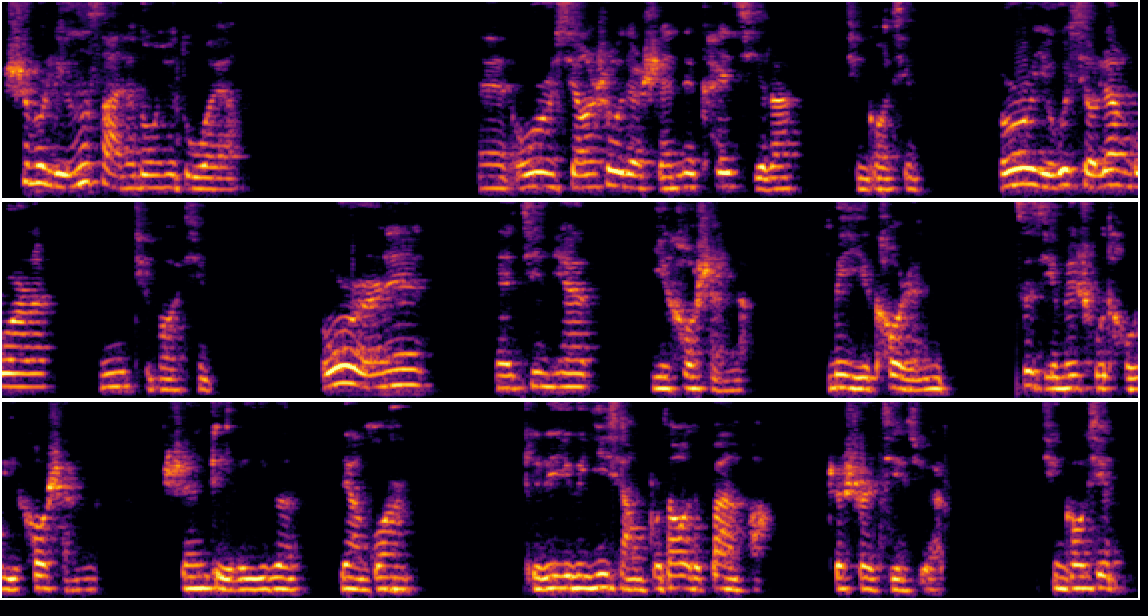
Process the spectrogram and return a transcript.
是不是零散的东西多呀？哎，偶尔享受点神的开启了，挺高兴；偶尔有个小亮光了，嗯，挺高兴；偶尔呢，哎，今天依靠神了，没依靠人，自己没出头，依靠神了，神给了一个亮光，给了一个意想不到的办法，这事儿解决了，挺高兴。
